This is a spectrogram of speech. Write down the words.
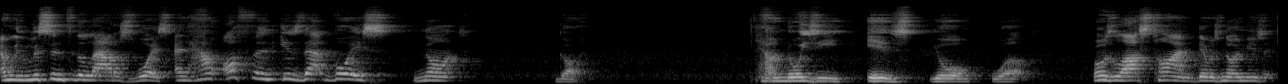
and we listen to the loudest voice. And how often is that voice not God? How noisy is your world? When was the last time there was no music?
